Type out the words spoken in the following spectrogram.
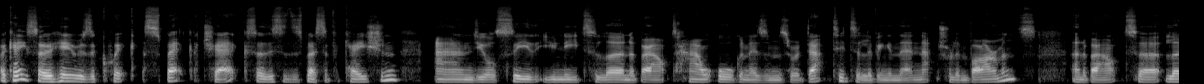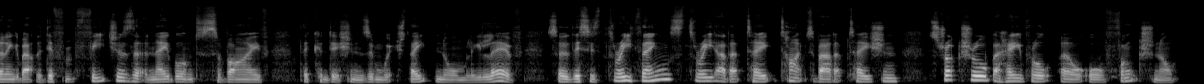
Okay, so here is a quick spec check. So this is the specification and you'll see that you need to learn about how organisms are adapted to living in their natural environments and about uh, learning about the different features that enable them to survive the conditions in which they normally live. So this is three things, three types of adaptation, structural, behavioural or, or functional.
